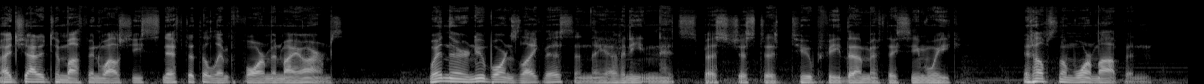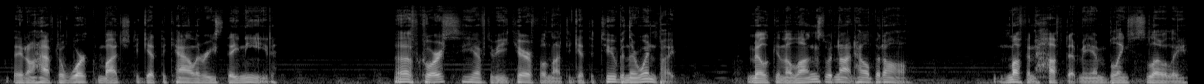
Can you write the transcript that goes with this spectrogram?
I chatted to Muffin while she sniffed at the limp form in my arms. When they're newborns like this and they haven't eaten, it's best just to tube feed them if they seem weak. It helps them warm up and they don't have to work much to get the calories they need. Of course, you have to be careful not to get the tube in their windpipe. Milk in the lungs would not help at all. Muffin huffed at me and blinked slowly.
